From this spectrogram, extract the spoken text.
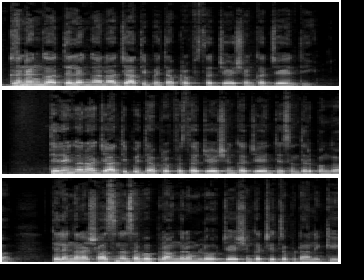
ఘనంగా తెలంగాణ జాతిపిత ప్రొఫెసర్ జయశంకర్ జయంతి. తెలంగాణ జాతిపిత ప్రొఫెసర్ జయశంకర్ జయంతి సందర్భంగా తెలంగాణ శాసనసభ ప్రాంగణంలో జయశంకర్ చిత్రపటానికి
